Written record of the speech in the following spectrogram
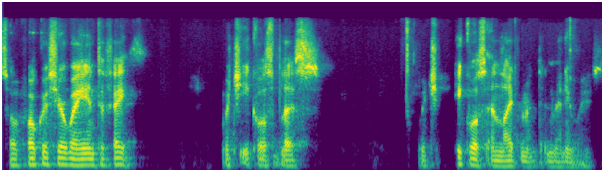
So focus your way into faith, which equals bliss, which equals enlightenment in many ways.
